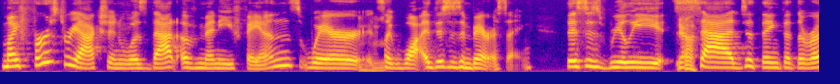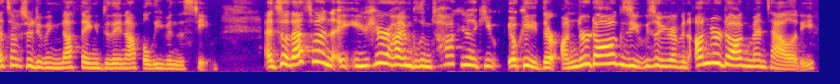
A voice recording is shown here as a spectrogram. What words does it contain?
my first reaction was that of many fans where it's like, why this is embarrassing. This is really Yeah. sad to think that the Red Sox are doing nothing. Do they not believe in this team? And so that's when uh, you hear Chaim Bloom talking, you're like, you okay, they're underdogs. You, so you have an underdog mentality.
